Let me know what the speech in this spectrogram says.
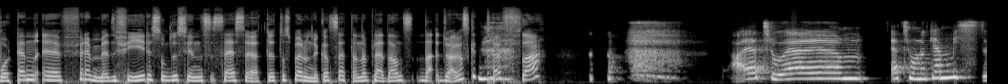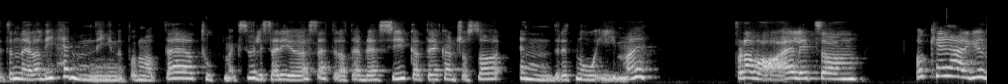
bort til en eh, fremmed fyr som du syns ser søt ut, og spørre om du kan sette henne i pleddet hans Du er ganske tøff da? Ja, jeg tror jeg jeg tror nok jeg mistet en del av de hemningene. på en måte. Jeg tok meg ikke så veldig seriøst etter at jeg ble syk. At det kanskje også endret noe i meg. For da var jeg litt sånn Ok, herregud,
